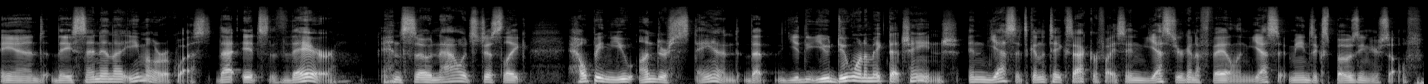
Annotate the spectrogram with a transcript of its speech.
and they send in that email request, that it's there. And so now it's just like, helping you understand that you, you do want to make that change. And yes, it's going to take sacrifice. And yes, you're going to fail. And yes, it means exposing yourself.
